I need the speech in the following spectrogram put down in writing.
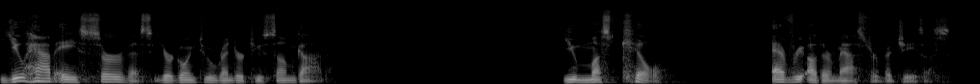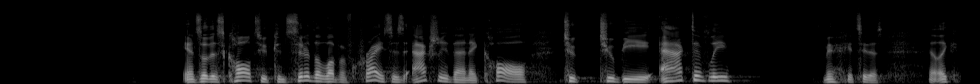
You have a service you're going to render to some God. You must kill every other master but Jesus. And so, this call to consider the love of Christ is actually then a call to, to be actively Maybe I could say this. like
